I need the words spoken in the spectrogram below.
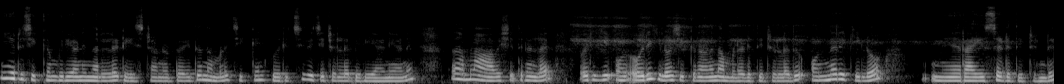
ഈ ഒരു ചിക്കൻ ബിരിയാണി നല്ല ടേസ്റ്റാണ് കേട്ടോ. ഇത് നമ്മൾ ചിക്കൻ പൊരിച്ച് വെച്ചിട്ടുള്ള ബിരിയാണിയാണ്. അപ്പോൾ നമ്മൾ ആവശ്യത്തിനുള്ള ഒരു ഒരു കിലോ ചിക്കനാണ് നമ്മൾ എടുത്തിട്ടുള്ളത്. ഒന്നര കിലോ റൈസ് എടുത്തിട്ടുണ്ട്.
